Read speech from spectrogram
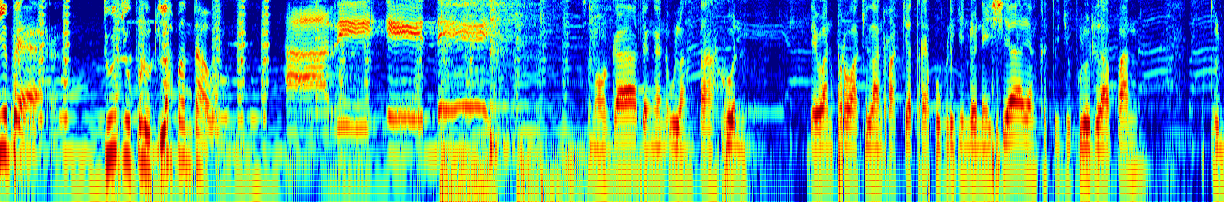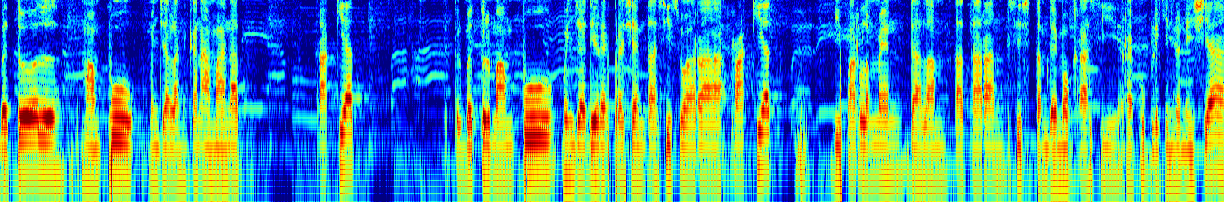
DPR 78 tahun hari ini. Semoga dengan ulang tahun Dewan Perwakilan Rakyat Republik Indonesia yang ke-78 betul-betul mampu menjalankan amanat rakyat, betul-betul mampu menjadi representasi suara rakyat di parlemen dalam tataran sistem demokrasi Republik Indonesia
